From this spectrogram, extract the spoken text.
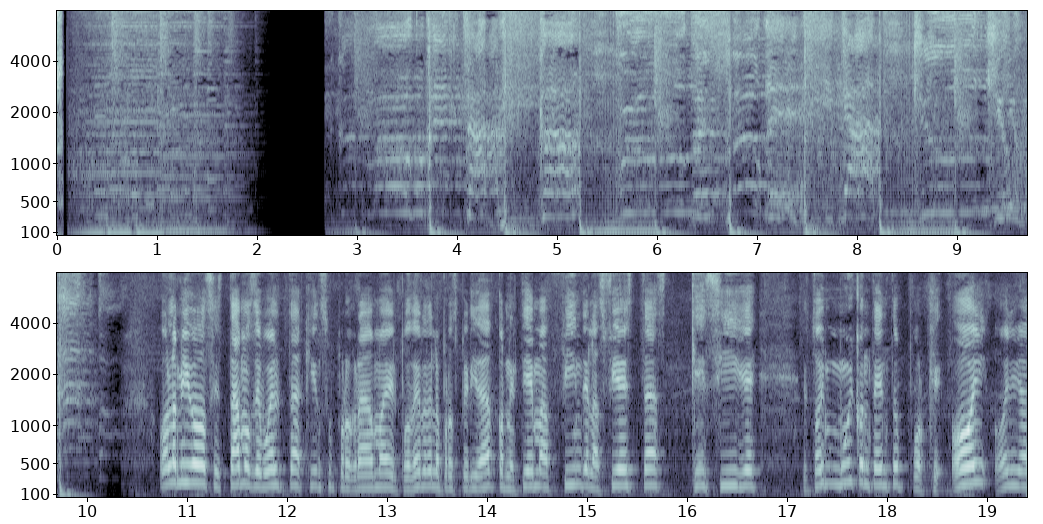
Hola amigos, estamos de vuelta aquí en su programa El Poder de la Prosperidad con el tema Fin de las Fiestas. ¿Qué sigue? Estoy muy contento porque hoy, hoy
